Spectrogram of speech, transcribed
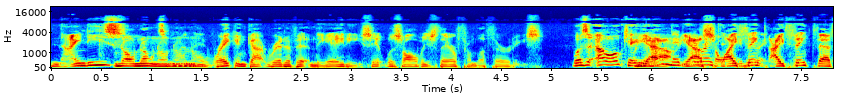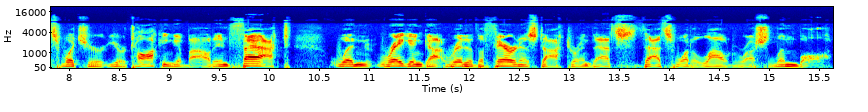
90s. No, no, no, no, no. Reagan got rid of it in the 80s. It was always there from the 30s. Was it? Oh, okay. Yeah, yeah. yeah. Right so I think right. I think that's what you're you're talking about. In fact, when Reagan got rid of the fairness doctrine, that's that's what allowed Rush Limbaugh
